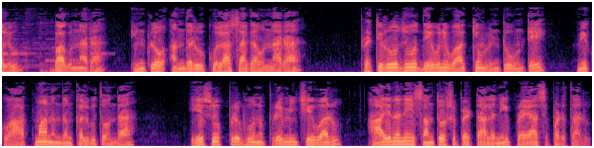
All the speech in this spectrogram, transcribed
శ్రోతలు బాగున్నారా? ఇంట్లో అందరూ కులాసాగా ఉన్నారా? ప్రతిరోజు దేవుని వాక్యం వింటూ ఉంటే మీకు ఆత్మానందం కలుగుతోందా? యేసుప్రభువును ప్రేమించేవారు ఆయననే సంతోషపెట్టాలని ప్రయాసపడతారు.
